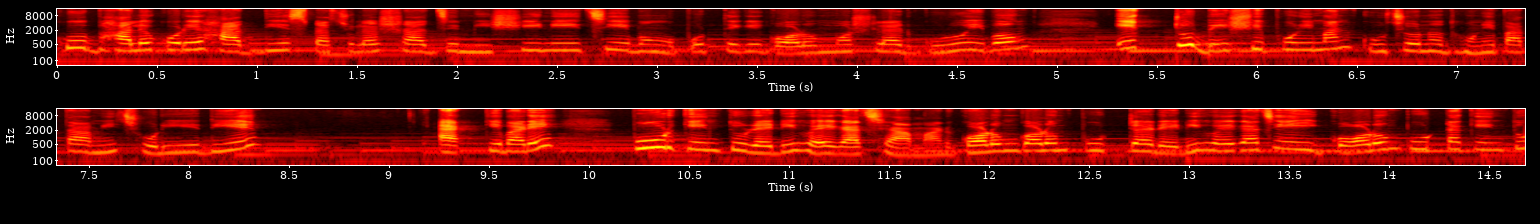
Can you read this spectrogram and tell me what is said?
খুব ভালো করে হাত দিয়ে স্প্যাচুলার সাহায্যে মিশিয়ে নিয়েছি এবং ওপর থেকে গরম মশলার গুঁড়ো এবং একটু বেশি পরিমাণ কুচনো ধনে পাতা আমি ছড়িয়ে দিয়ে একেবারে পুর কিন্তু রেডি হয়ে গেছে আমার। গরম গরম পুরটা রেডি হয়ে গেছে। এই গরম পুরটা কিন্তু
